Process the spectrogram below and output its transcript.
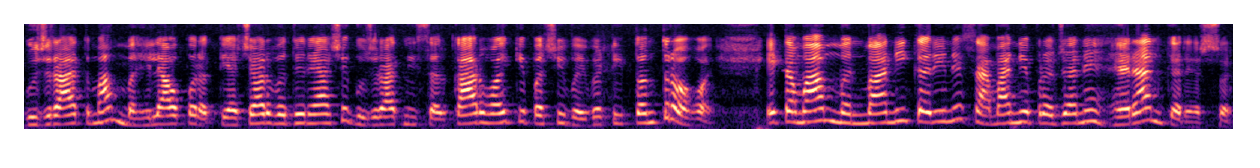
ગુજરાતમાં મહિલાઓ પર અત્યાચાર વધી રહ્યા છે. ગુજરાતની સરકાર હોય કે પછી વહીવટી તંત્ર હોય, એ તમામ મનમાની કરીને સામાન્ય પ્રજાને હેરાન કરે છે.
